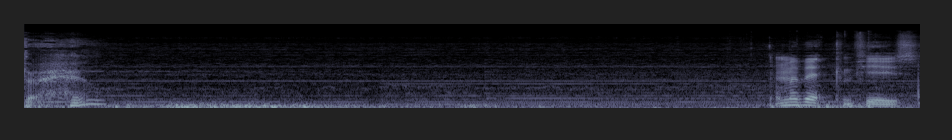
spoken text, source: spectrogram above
The hell? I'm a bit confused.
